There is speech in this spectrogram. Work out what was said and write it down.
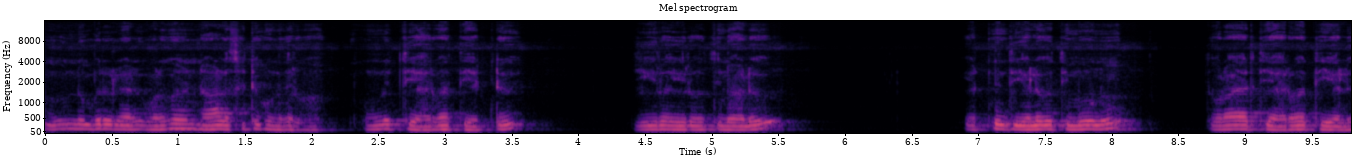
மூணு நம்பர் உலகம் நாலு செட்டு கொண்டு வந்திருக்கோம். முந்நூற்றி அறுபத்தி எட்டு ஜீரோ இருபத்தி நாலு எட்நூற்றி எழுபத்தி மூணு தொள்ளாயிரத்தி அறுபத்தி ஏழு.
